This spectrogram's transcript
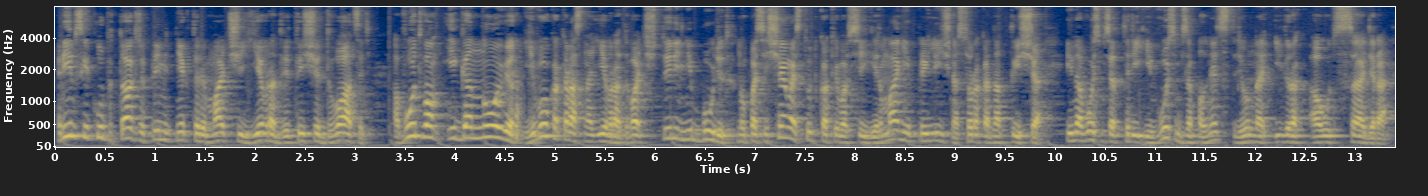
Римский клуб также примет некоторые матчи Евро 2020. А вот вам и Ганновер. Его как раз на Евро 24 не будет, но посещаемость тут, как и во всей Германии, прилично, 41 тысяча. И на 83,8 заполняется стадион на играх аутсайдера.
